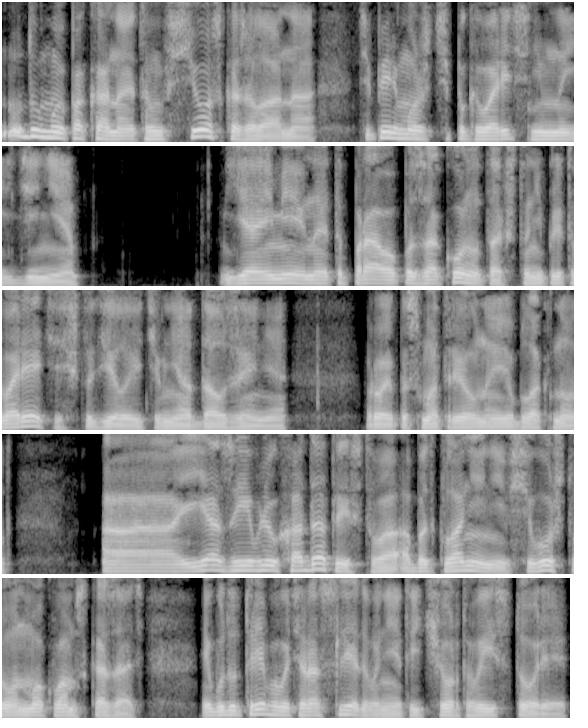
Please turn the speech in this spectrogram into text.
«Ну, думаю, пока на этом все», — сказала она. «Теперь можете поговорить с ним наедине». «Я имею на это право по закону, так что не притворяйтесь, что делаете мне одолжение». Рой посмотрел на ее блокнот. «А я заявлю ходатайство об отклонении всего, что он мог вам сказать и буду требовать расследования этой чертовой истории,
